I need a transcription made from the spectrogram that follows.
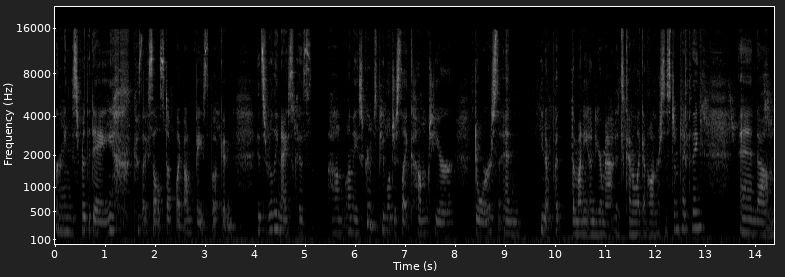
earnings for the day because I sell stuff like on Facebook and it's really nice because um, on these groups people just like come to your doors and you know put the money under your mat. It's kind of like an honor system type thing. And um,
